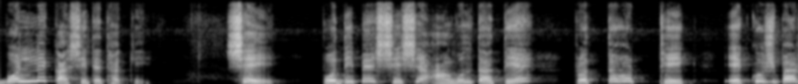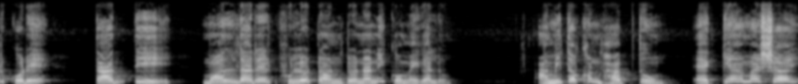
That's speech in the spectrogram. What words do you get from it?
বললে কাশিতে থাকে। সে প্রদীপের শীর্ষে আঙুল তাতিয়ে প্রত্যহ ঠিক একুশ বার করে তার দিয়ে মলদারের ফুলো টনটনানি কমে গেল। আমি তখন ভাবতুম, একে আমাশয়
